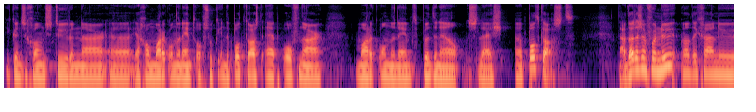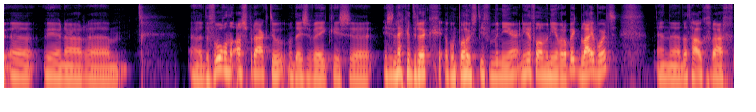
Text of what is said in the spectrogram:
Je kunt ze gewoon sturen naar, uh, ja, gewoon Mark Onderneemt opzoeken in de podcast-app of naar markonderneemt.nl slash eh, podcast. Nou, dat is hem voor nu, want ik ga nu uh, weer naar uh, de volgende afspraak toe. Want deze week is, is lekker druk op een positieve manier. In ieder geval een manier waarop ik blij word. En dat hou ik graag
